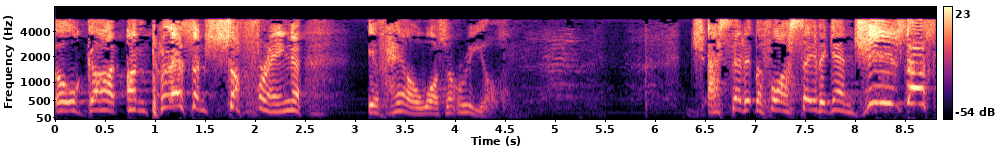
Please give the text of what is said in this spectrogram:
oh God, unpleasant suffering if hell wasn't real. I said it before, I say it again. Jesus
